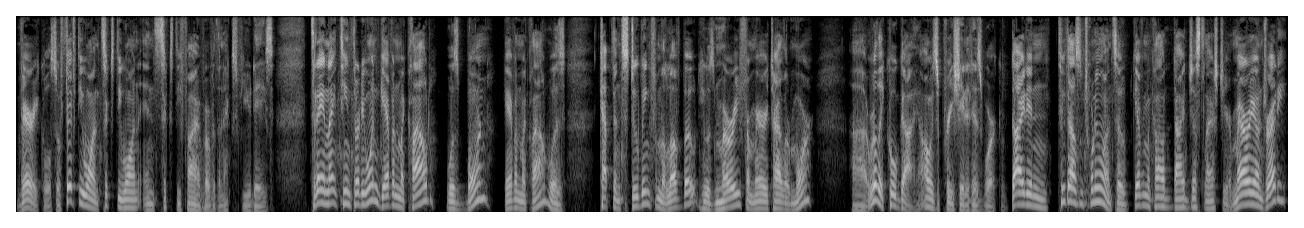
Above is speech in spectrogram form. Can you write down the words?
very cool. So 51, 61, and 65 over the next few days. Today in 1931, Gavin MacLeod was born. Gavin MacLeod was Captain Stubing from the Love Boat. He was Murray from Mary Tyler Moore. Uh, really cool guy. Always appreciated his work. Died in 2021. So Gavin MacLeod died just last year. Mario Andretti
